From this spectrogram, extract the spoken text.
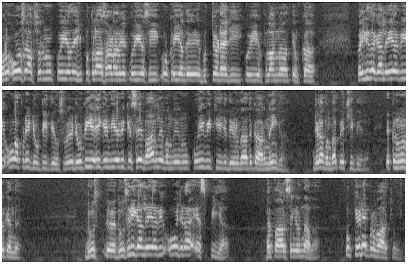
ਹੁਣ ਉਸ ਅਫਸਰ ਨੂੰ ਕੋਈ ਕਹਿੰਦੇ ਹੀ ਪੁਤਲਾ ਸਾੜਾਂਗੇ, ਕੋਈ ਅਸੀਂ ਉਹ ਕਹੀ ਜਾਂਦੇ ਬੁੱਚੜ ਹੈ ਜੀ, ਕੋਈ ਫਲਾਨਾ ਧਿਉਂਕਾ ਪਹਿਲੀ ਤਾਂ ਗੱਲ ਇਹ ਹੈ ਵੀ ਉਹ ਆਪਣੀ ਡਿਊਟੀ ਤੇ ਉਸ ਵੇਲੇ, ਡਿਊਟੀ ਇਹੀ ਕਹਿੰਦੀ ਹੈ ਵੀ ਕਿਸੇ ਬਾਹਰਲੇ ਬੰਦੇ ਨੂੰ ਕੋਈ ਵੀ ਚੀਜ਼ ਦੇਣ ਦਾ ਅਧਿਕਾਰ ਨਹੀਂਗਾ ਜਿਹੜਾ ਬੰਦਾ ਪੇਛੀ ਤੇ ਹੈ, ਇਹ ਕਾਨੂੰਨ ਕਹਿੰਦਾ ਦੂਸ- ਦੂਸਰੀ ਗੱਲ ਇਹ ਆ ਵੀ ਉਹ ਜਿਹੜਾ ਐਸਪੀ ਆ, ਹਰਪਾਲ ਸਿੰਘ ਰੰਧਾਵਾ, ਉਹ ਕਿਹੜੇ ਪਰਿਵਾਰ ਚੋਂ ਹੁੰਦਾ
